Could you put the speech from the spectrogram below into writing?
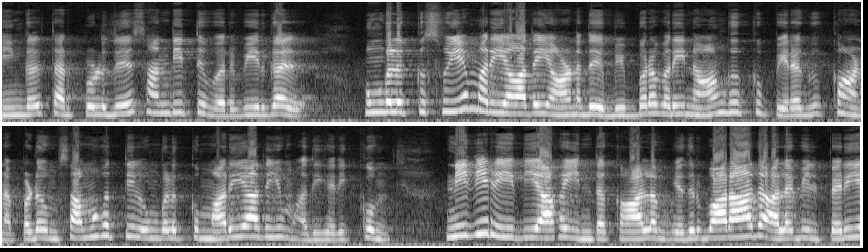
நீங்கள் தற்பொழுது சந்தித்து வருவீர்கள். உங்களுக்கு சுயமரியாதையானது பிப்ரவரி நான்குக்கு பிறகு காணப்படும். சமூகத்தில் உங்களுக்கு மரியாதையும் அதிகரிக்கும். நிதி ரீதியாக இந்த காலம் எதிர்பாராத அளவில் பெரிய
